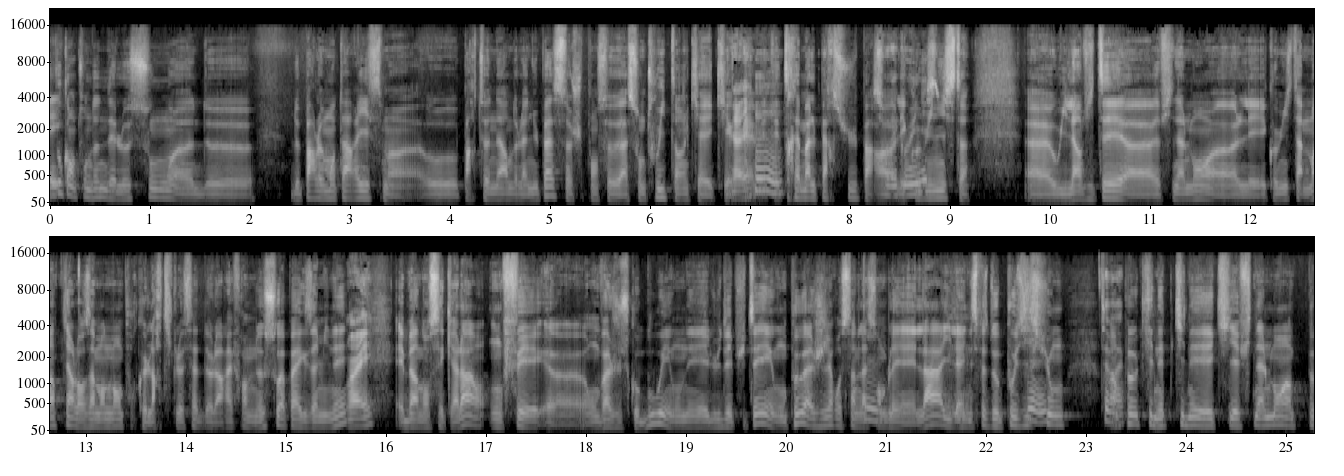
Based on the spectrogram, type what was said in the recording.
et- quand on donne des leçons de, de parlementarisme euh, aux partenaires de la NUPES. Je pense euh, à son tweet hein, qui, a, qui a Ouais. quand même été très mal perçu par euh, les les communistes. communistes, euh, où il invitait euh, finalement euh, les communistes à maintenir leurs amendements pour que l'article 7 de la réforme ne soit pas examiné. Et bien dans ces cas-là, on fait, euh, on va jusqu'au bout et on est élu député et on peut agir au sein de l'Assemblée. Et là, il a une espèce de position un peu qui, n'est, qui, n'est- qui est finalement un peu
